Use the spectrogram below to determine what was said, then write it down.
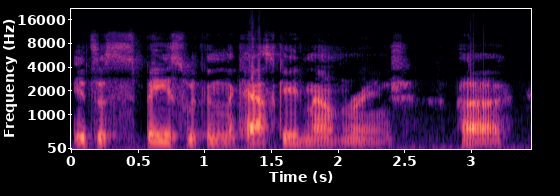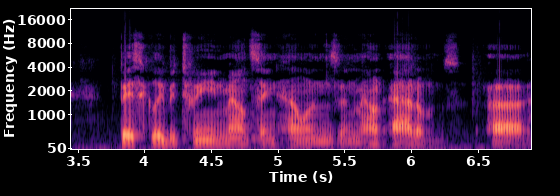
it's a space within the Cascade Mountain Range, uh, basically between Mount St. Helens and Mount Adams. Uh,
